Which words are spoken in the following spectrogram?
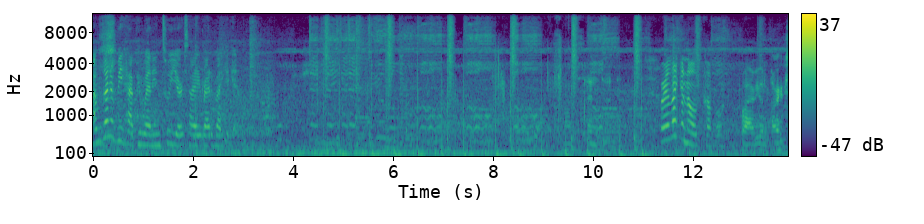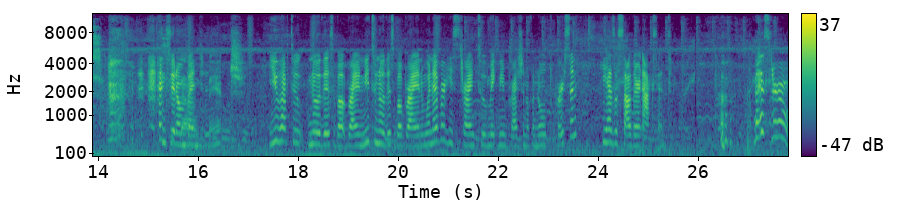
I'm gonna be happy when in two years I ride a bike again. We're like an old couple Why, we go to parks? and sit on benches. the bench. You have to know this about Brian, you need to know this about Brian. Whenever he's trying to make the impression of an old person, he has a southern accent. That's true.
